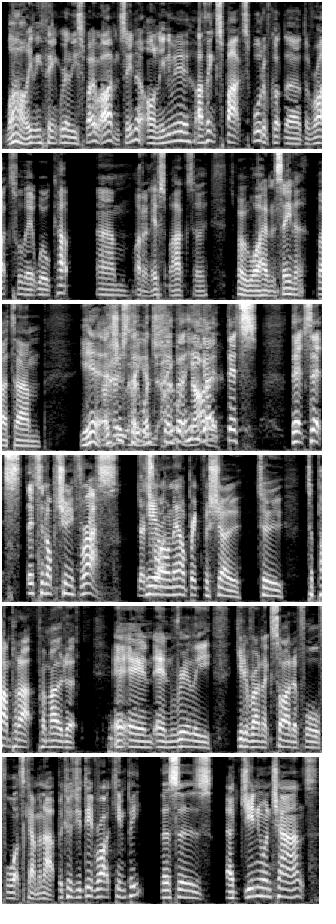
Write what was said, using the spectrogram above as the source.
wow, anything really spoken. I haven't seen it on anywhere. I think Spark Sport have got the, the rights for that World Cup. Um, I don't have Spark, so it's probably why I haven't seen it. But um, yeah, interesting, who, who would, interesting. but here know? you go. That's that's that's that's an opportunity for us that's here right. on our breakfast show to to pump it up, promote it, and and really get everyone excited for, for what's coming up. Because you did right, Kempy. This is a genuine chance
